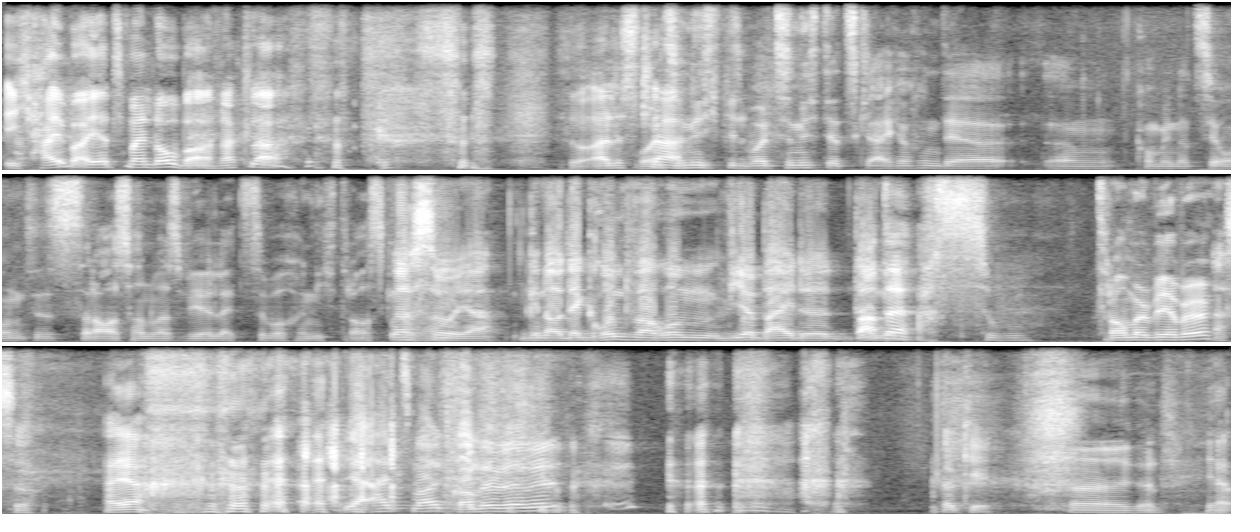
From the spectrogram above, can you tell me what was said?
ich high bar jetzt mein low bar, na klar. so, alles Wollt klar. ihr, nicht, Ich bin, wollt ihr nicht jetzt gleich auch in der ähm, Kombination das raushauen, was wir letzte Woche nicht rausgehauen Ach so, haben? ja. Genau, der Grund, warum wir beide. Warte. ach so. Trommelwirbel. Ach so. Ah ja, Ja, halt's mal, Trommelwirbel. Okay, oh Gott. Ja,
